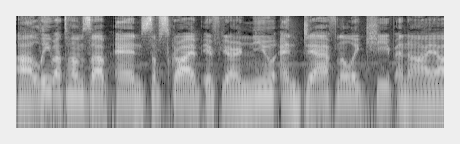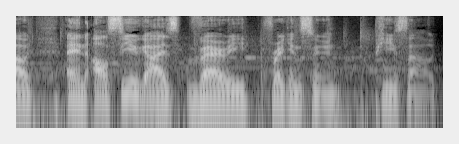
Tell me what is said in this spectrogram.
Uh, leave a thumbs up and subscribe if you're new, and definitely keep an eye out. And I'll see you guys very freaking soon. Peace out.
